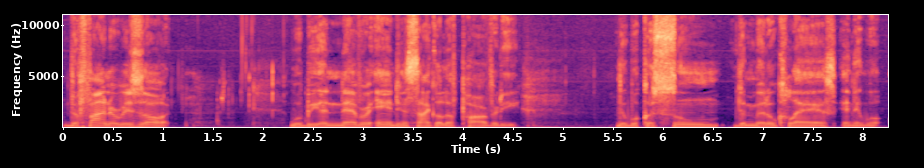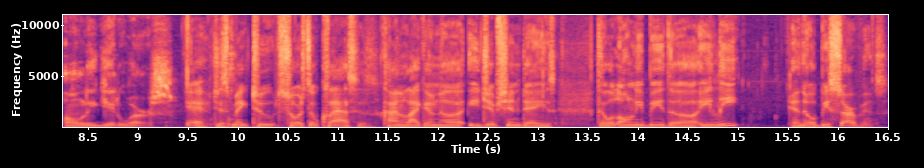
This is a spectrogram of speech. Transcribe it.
The final result will be a never-ending cycle of poverty that will consume the middle class, and it will only get worse. Yeah, just make two sorts of classes, kind of like in uh, Egyptian days. There will only be the elite, and there will be servants.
